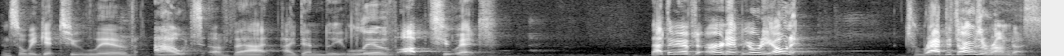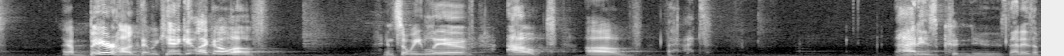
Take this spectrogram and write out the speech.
And so we get to live out of that identity, live up to it. Not that we have to earn it, we already own it. It's wrapped its arms around us like a bear hug that we can't get let go of. And so we live out of that. That is good news. That is a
